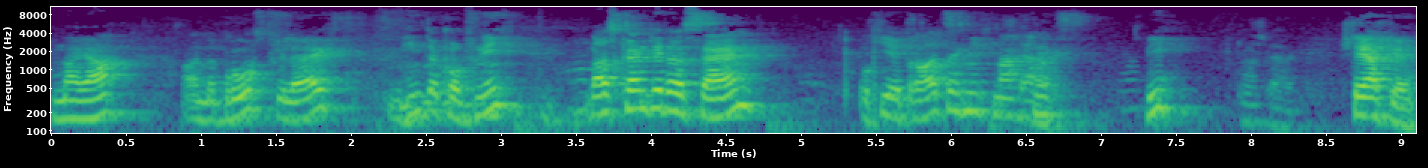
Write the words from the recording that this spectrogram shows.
naja, an der Brust vielleicht, im Hinterkopf nicht. Was könnte das sein? Okay, ihr traut euch nicht, macht nichts. Wie? Stärke.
